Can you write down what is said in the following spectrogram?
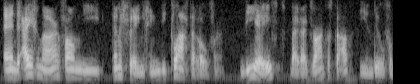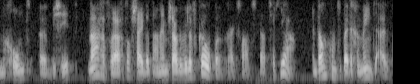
En de eigenaar van die tennisvereniging, die klaagt daarover. Die heeft bij Rijkswaterstaat, die een deel van de grond uh, bezit, nagevraagd of zij dat aan hem zouden willen verkopen. Rijkswaterstaat zegt ja. En dan komt hij bij de gemeente uit.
